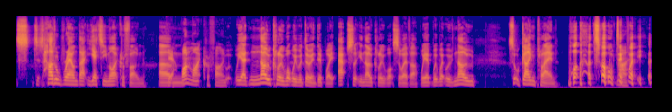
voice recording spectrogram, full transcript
just huddled round that Yeti microphone. Um, yeah, one microphone. we had no clue what we were doing, did we? Absolutely no clue whatsoever. We had we went with no sort of game plan what at all, did No. we? Um,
